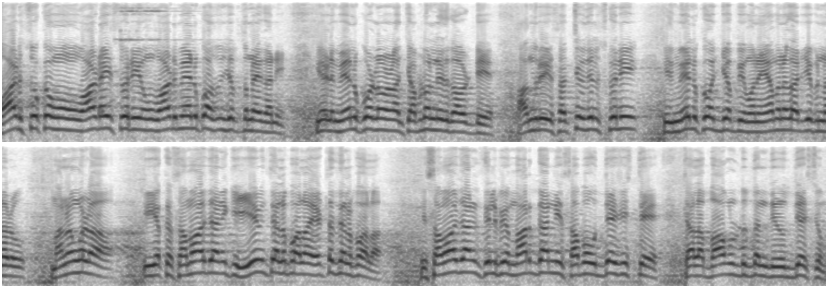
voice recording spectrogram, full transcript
వాడి సుఖము వాడైశ్వర్యం వాడి మేలు కోసం చెప్తున్నాయి కానీ వీళ్ళు మేలుకోవడం నాకు చెప్పడం లేదు కాబట్టి అందరూ ఈ సత్యం తెలుసుకుని ఇది మేలుకో అని చెప్పి మన ఏమన్న గారు చెప్పినారు. మనం కూడా ఈ యొక్క సమాజానికి ఏమి తెలపాలా ఎట్లా తెలపాలా? ఈ సమాజానికి తెలిపే మార్గాన్ని సభ ఉద్దేశిస్తే చాలా బాగుంటుందని దీని ఉద్దేశం.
